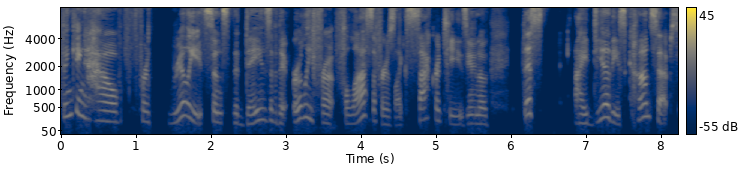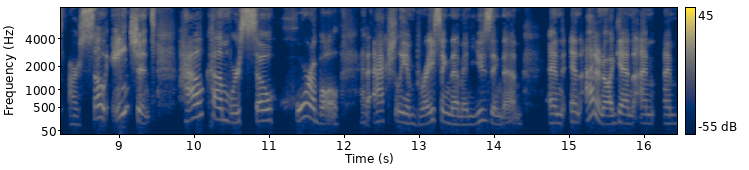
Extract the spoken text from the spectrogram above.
thinking how for really since the days of the early philosophers like socrates you know this idea these concepts are so ancient how come we're so horrible at actually embracing them and using them and and i don't know again i'm i'm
